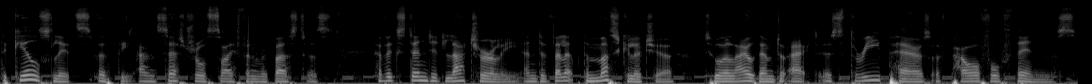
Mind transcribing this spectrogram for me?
The gill slits of the ancestral Siphon robustus have extended laterally and developed the musculature to allow them to act as three pairs of powerful fins,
